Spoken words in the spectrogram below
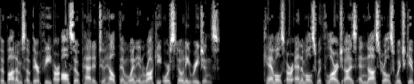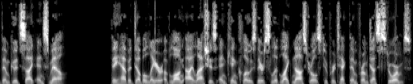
The bottoms of their feet are also padded to help them when in rocky or stony regions. Camels are animals with large eyes and nostrils which give them good sight and smell. They have a double layer of long eyelashes and can close their slit-like nostrils to protect them from dust storms.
